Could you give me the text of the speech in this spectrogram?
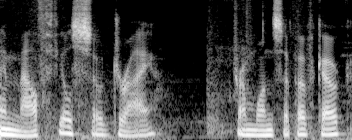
My mouth feels so dry from one sip of Coke.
